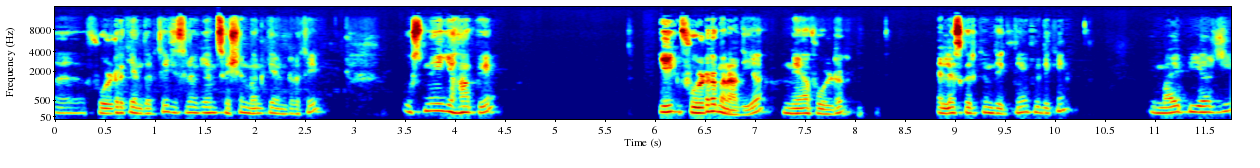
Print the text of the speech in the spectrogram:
फोल्डर के अंदर थे, जिस तरह कि हम सेशन वन के अंदर थे, उसने यहाँ पे एक फोल्डर बना दिया, नया फोल्डर एल एस करके हम देखते हैं तो देखें my P R G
